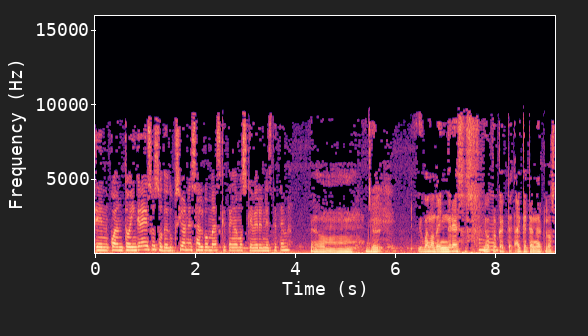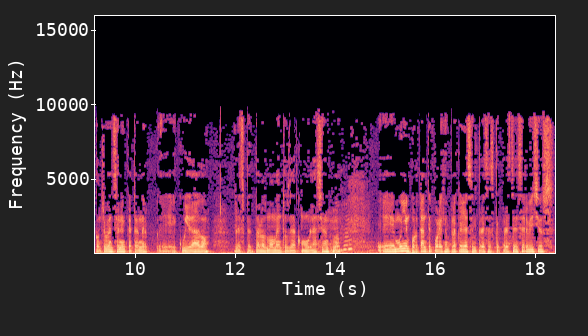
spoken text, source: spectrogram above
En cuanto a ingresos o deducciones, algo más que tengamos que ver en este tema. Um, bueno, de ingresos, yo creo que hay que tener, los contribuyentes tienen que tener eh, cuidado respecto a los momentos de acumulación, ¿no? Eh, muy importante, por ejemplo, aquellas empresas que presten servicios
